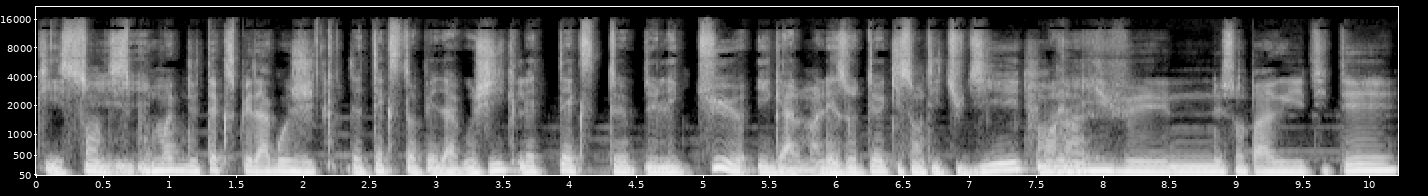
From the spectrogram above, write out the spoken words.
qui sont disponibles. Il manque de textes pédagogiques. De textes pédagogiques, les textes de lecture également, les auteurs qui sont étudiés. Moi, les livres ne sont pas réédités.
